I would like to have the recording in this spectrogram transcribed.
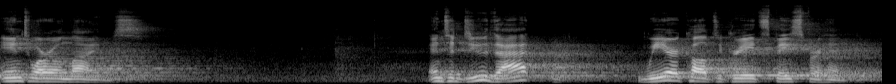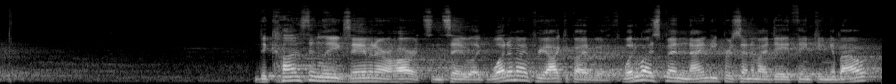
into our own lives. And to do that, we are called to create space for Him. To constantly examine our hearts and say, like, what am I preoccupied with? What do I spend 90% of my day thinking about?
